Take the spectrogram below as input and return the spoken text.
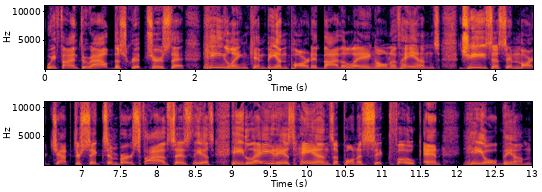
We find throughout the scriptures that healing can be imparted by the laying on of hands. Jesus in Mark chapter 6 and verse 5 says this He laid his hands upon a sick foot and healed them.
